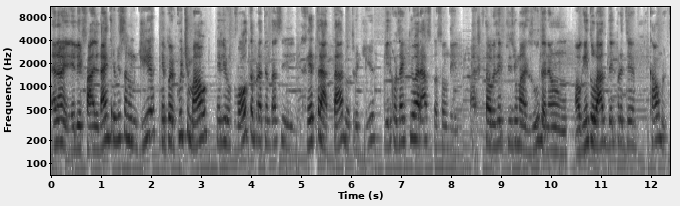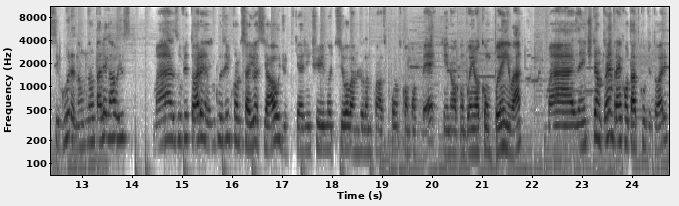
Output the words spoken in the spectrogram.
É, não, ele, fala, ele dá entrevista num dia, repercute mal, ele volta para tentar se retratar no outro dia e ele consegue piorar a situação dele. Acho que talvez ele precise de uma ajuda, né? Um, alguém do lado dele para dizer: calma, segura, não, não tá legal isso. Mas o Vitória, inclusive quando saiu esse áudio, que a gente noticiou lá no jogandocolas.com.br, quem não acompanhou, acompanhe lá. Mas a gente tentou entrar em contato com o Vitória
